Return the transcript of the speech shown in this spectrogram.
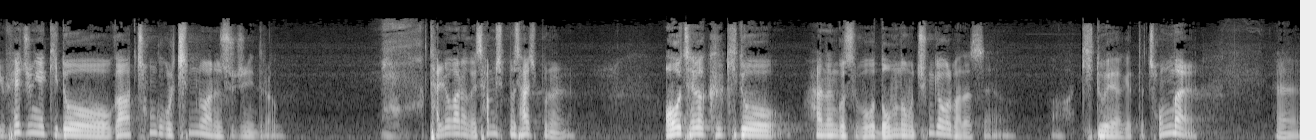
이 회중의 기도가 천국을 침노하는 수준이더라고요. 달려가는 거예요. 30분, 40분을. 어, 제가 그 기도하는 것을 보고 너무너무 충격을 받았어요. 아, 기도해야겠다. 정말. 예,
